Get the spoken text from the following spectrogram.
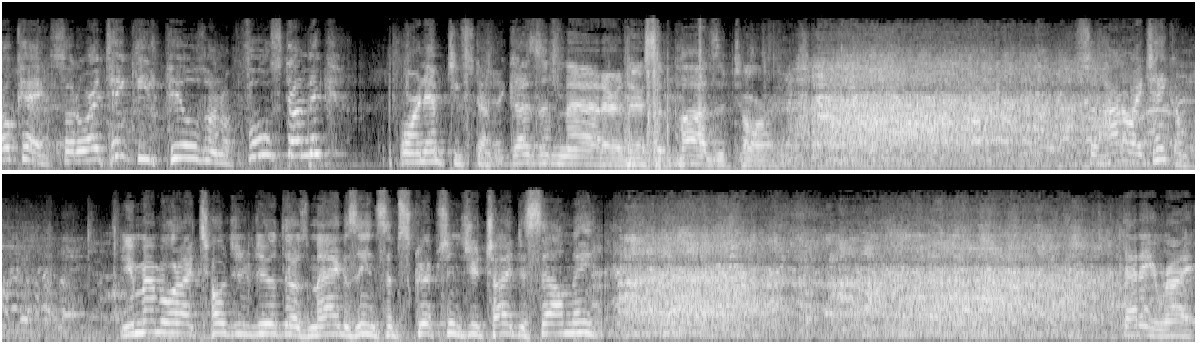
Okay, so do I take these pills on a full stomach or an empty stomach? It stomach? doesn't matter. They're suppositories. So how do I take them? You remember what I told you to do with those magazine subscriptions you tried to sell me? That ain't right.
